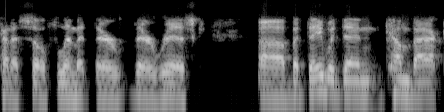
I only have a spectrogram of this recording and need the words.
kind of self limit their their risk, uh, but they would then come back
